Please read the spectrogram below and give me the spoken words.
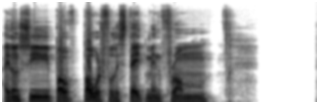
I don't see pow- powerful statement from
